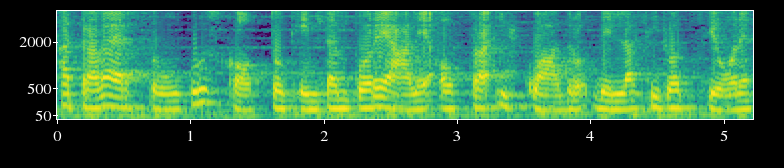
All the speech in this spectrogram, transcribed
attraverso un cruscotto che in tempo reale offra il quadro della situazione.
